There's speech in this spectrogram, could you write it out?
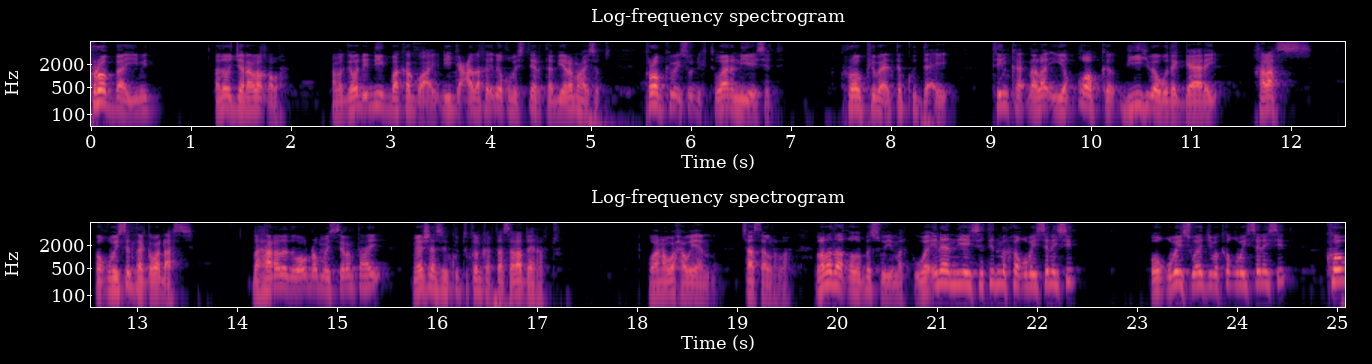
Roob baa yimid adoo janaabo qaba. Ama gabadhii dhiig baa ka go'ay. Dhiigga cadaka inay qubaystay rabtaa biyana ma haysato. Roobkiiba isu dhigta waana niyeysatay roobkiibaa inta ku da'ay. Tinka dhala iyo qoobka biyihii baa wada gaaray. Khalaas. Waa qubaysantaha gabadhaas. Dahaaradeeda waa u dhammaystiran tahay. Meeshaasay ku tukan kartaa salaadday rabto. Waana waxa weeyaan saasaa la rabaa. Labadaa qodob bas weeye marka. Waa inaad niyeysatid markaa qubaysanaysid? Oo qubays waajiba ka qubaysanaysid? Kow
